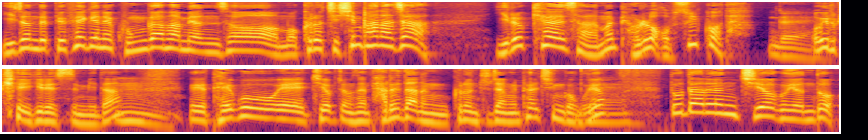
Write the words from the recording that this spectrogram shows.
이전 대표 회견에 공감하면서 뭐 그렇지 심판하자 이렇게 할 사람은 별로 없을 거다. 네. 어, 이렇게 얘기를 했습니다. 음. 그러니까 대구의 지역 정세는 다르다는 그런 주장을 펼친 거고요. 네. 또 다른 지역 의원도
